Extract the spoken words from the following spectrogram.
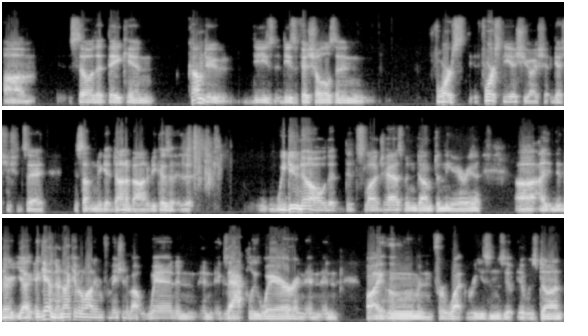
um, so that they can come to these these officials and force force the issue. I, guess you should say, is something to get done about it because we do know that, that sludge has been dumped in the area. Uh, I, they're yeah, again, they're not giving a lot of information about when and, and exactly where and, and, and by whom and for what reasons it, it was done.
